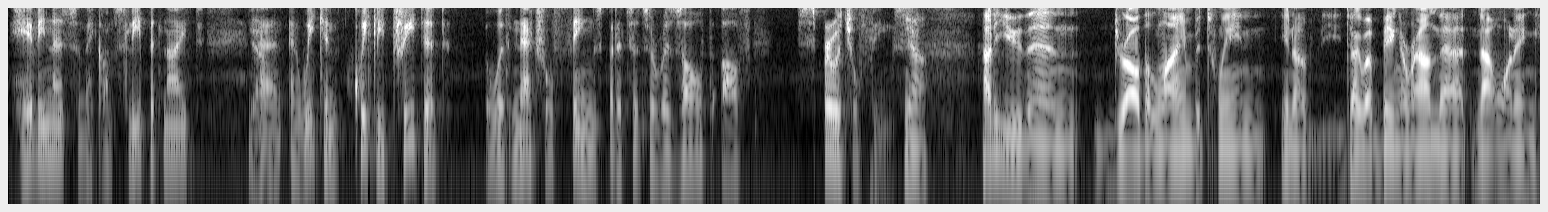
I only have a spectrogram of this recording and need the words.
heaviness and they can't sleep at night. Yeah. And, and we can quickly treat it with natural things, but it's, it's a result of spiritual things. Yeah. How do you then draw the line between, you know, you talk about being around that, not wanting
